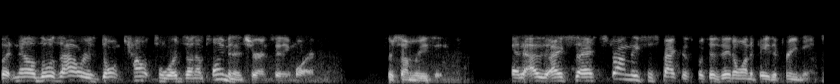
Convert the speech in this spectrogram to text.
but now those hours don't count towards unemployment insurance anymore for some reason. And I, I, I strongly suspect it's because they don't want to pay the premiums.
